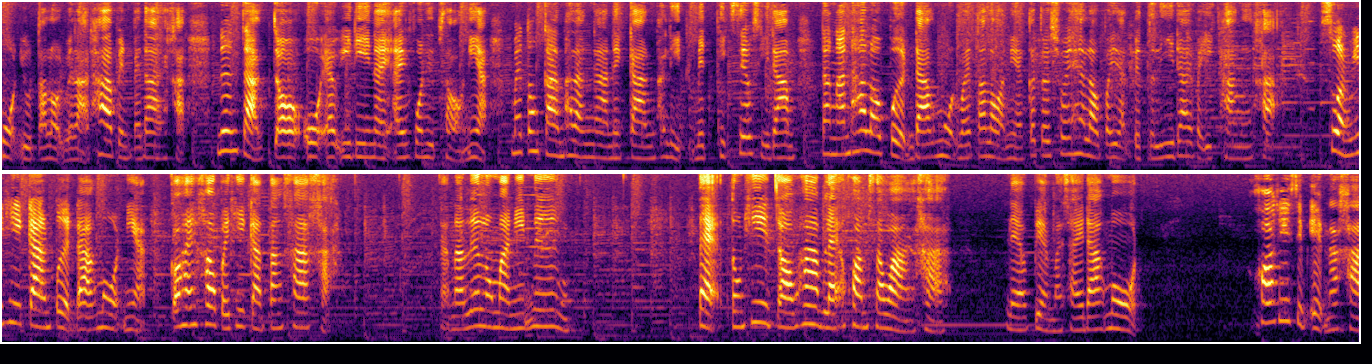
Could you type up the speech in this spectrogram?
Mode อยู่ตลอดเวลาถ้าเป็นไปได้ค่ะ เนื่องจากจอ OLED ใน iPhone 12 เนี่ย ไม่ต้องการพลังงานในการผลิตเม็ดพิกเซลสีดำดังนั้นถ้าเราเปิด Dark Mode ไว้ตลอดเนี่ย ก็จะช่วยให้เราประหยัดแบตเตอรี่ได้ไปอีกทางนึงค่ะ ส่วนวิธีการเปิด Dark Mode เนี่ย ก็ให้เข้าไปที่การตั้งค่าค่ะ จากนั้นเลื่อนลงมานิดนึง แตะตรงที่จอภาพและความสว่างค่ะ แล้วเปลี่ยนมาใช้ Dark Mode ข้อที่ 11 นะคะ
